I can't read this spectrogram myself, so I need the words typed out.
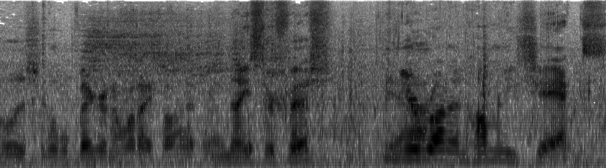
Oh, it's a little bigger than what I thought it was. nicer fish. And you're running how many shacks?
